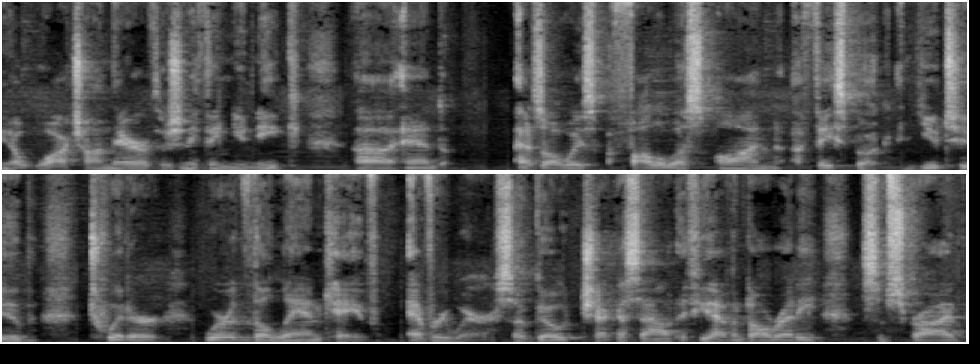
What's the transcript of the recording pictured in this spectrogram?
you know watch on there. If there's anything unique, uh, and as always, follow us on Facebook and YouTube, Twitter. We're the LAN Cave everywhere. So go check us out if you haven't already. Subscribe,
